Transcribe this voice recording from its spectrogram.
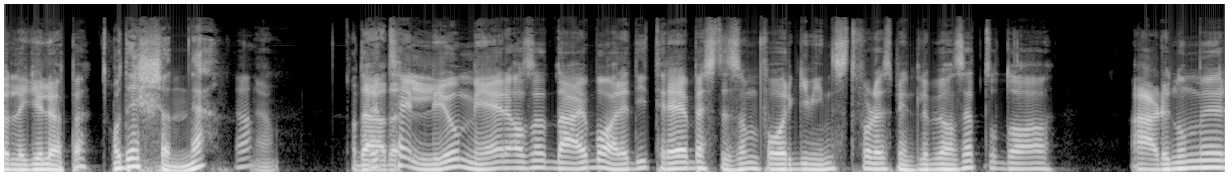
ødelegge løpet. Og det skjønner jeg. Og Det, det er det. teller jo mer altså Det er jo bare de tre beste som får gevinst for det sprintløpet uansett, og da er du nummer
